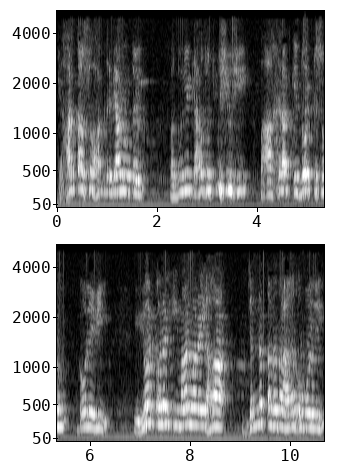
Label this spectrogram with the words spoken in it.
کہ ہر تاسو حق دے بیان ہو گئی اور دنیا کے ہر سو چوشی اسی آخرت کے دو قسم ٹولے بھی۔ یو ٹولے ایمان والا ہی ہوا، جنت کا نظر حضرت وہ بولی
